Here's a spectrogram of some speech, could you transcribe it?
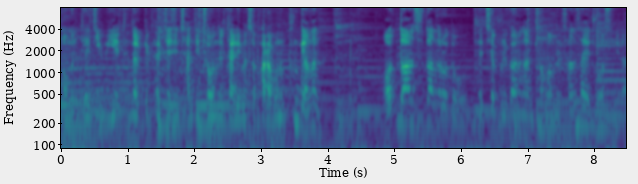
검은 대지 위에 드넓게 펼쳐진 잔디 초원을 달리면서 바라보는 풍경은 어떠한 수단으로도 대체 불가능한 경험을 선사해 주었습니다.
